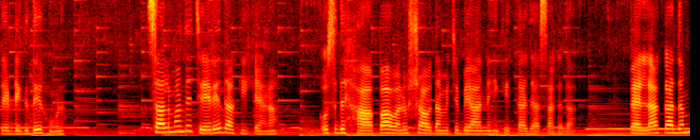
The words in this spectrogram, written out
ਕੇ ਡਿੱਗਦੇ ਹੋਣ। ਸਲਮਾ ਦੇ ਚਿਹਰੇ ਦਾ ਕੀ ਕਹਿਣਾ? ਉਸ ਦੇ ਹਾਵ ਭਾਵਾਂ ਨੂੰ ਸ਼ਬਦਾਂ ਵਿੱਚ ਬਿਆਨ ਨਹੀਂ ਕੀਤਾ ਜਾ ਸਕਦਾ। ਪਹਿਲਾ ਕਦਮ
